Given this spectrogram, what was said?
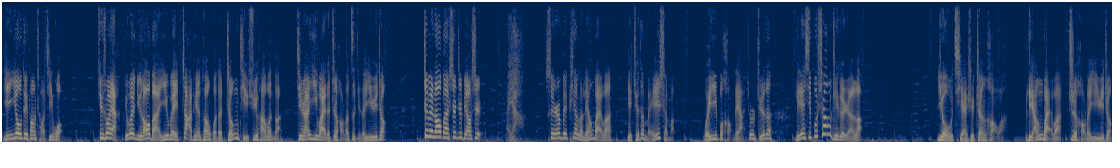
引诱对方炒期货。据说呀，有位女老板因为诈骗团伙的整体嘘寒问暖，竟然意外的治好了自己的抑郁症。这位老板甚至表示：“哎呀，虽然被骗了两百万，也觉得没什么。唯一不好的呀，就是觉得联系不上这个人了。有钱是真好啊，两百万治好了抑郁症，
